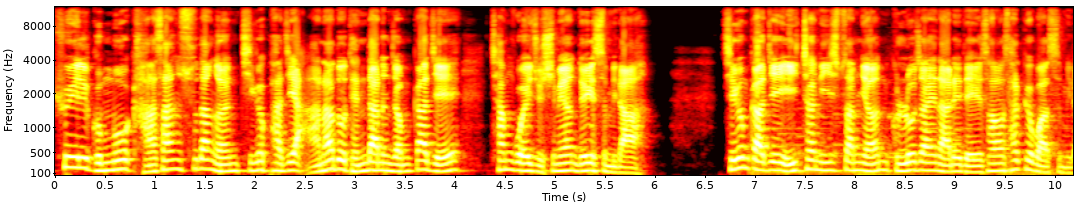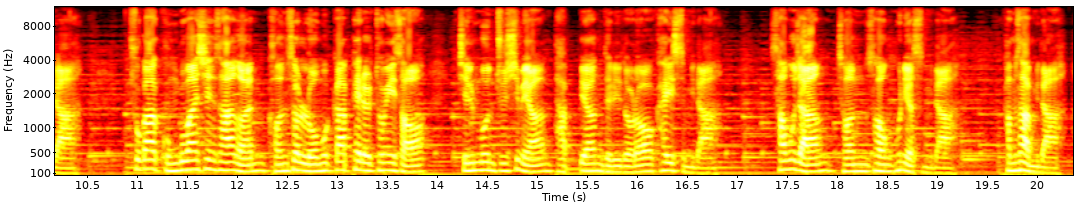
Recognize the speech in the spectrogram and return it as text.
휴일 근무 가산 수당은 지급하지 않아도 된다는 점까지 참고해 주시면 되겠습니다. 지금까지 2023년 근로자의 날에 대해서 살펴보았습니다. 추가 궁금하신 사항은 건설 로무 카페를 통해서 질문 주시면 답변 드리도록 하겠습니다. 사무장 전성훈이었습니다. 감사합니다.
